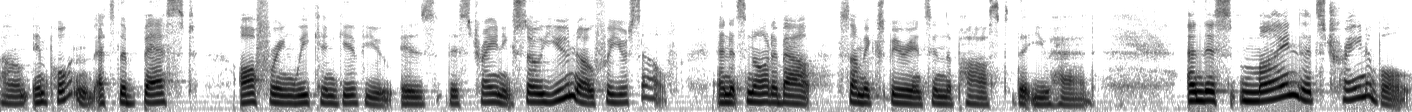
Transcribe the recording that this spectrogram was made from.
um, important. That's the best offering we can give you is this training. So you know for yourself. And it's not about some experience in the past that you had. And this mind that's trainable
